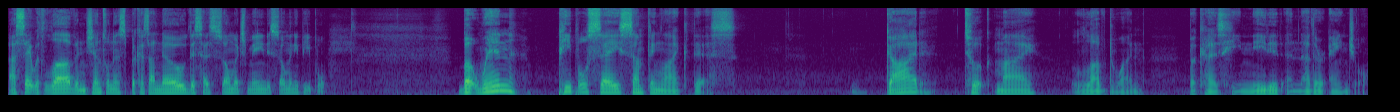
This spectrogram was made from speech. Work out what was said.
I say it with love and gentleness because I know this has so much meaning to so many people. But when people say something like this God took my loved one because he needed another angel.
